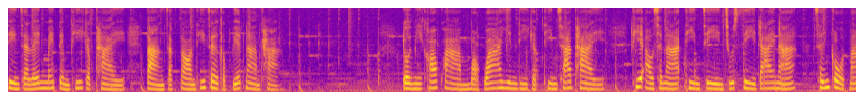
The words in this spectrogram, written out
จีนจะเล่นไม่เต็มที่กับไทย ต่างจากตอนที่เจอกับเวียดนามค่ะ โดยมีข้อความบอกว่ายินดีกับทีมชาติไทย ที่เอาชนะทีมจีนชุด4ได้นะ ฉันโกรธม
